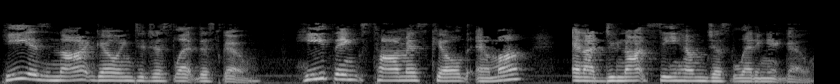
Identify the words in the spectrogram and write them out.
He is not going to just let this go. He thinks Thomas killed Emma and I do not see him just letting it go.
